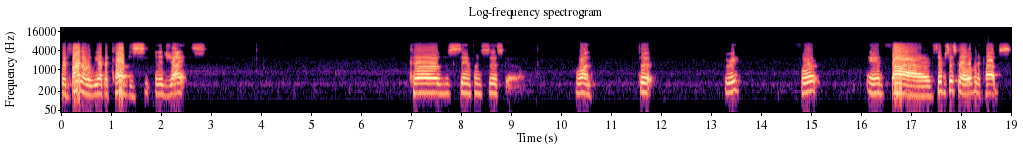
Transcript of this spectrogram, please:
But finally, we have the Cubs and the Giants. Cubs, San Francisco. One, two, three, four, and five. San Francisco over the Cubs.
